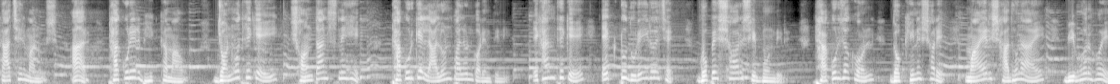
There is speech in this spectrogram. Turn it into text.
কাছের মানুষ আর ঠাকুরের ভিক্ষা মাও। জন্ম থেকেই সন্তান স্নেহে ঠাকুরকে লালন পালন করেন তিনি। এখান থেকে একটু দূরেই রয়েছে গোপেশ্বর শিব মন্দির। ঠাকুর যখন দক্ষিণেশ্বরে মায়ের সাধনায় বিভোর হয়ে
